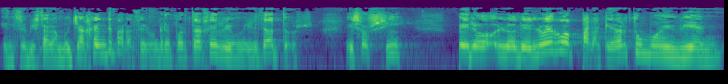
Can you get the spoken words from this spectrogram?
Entrevistar a mucha gente para hacer un reportaje y reunir datos. Eso sí. Pero lo de luego, para quedar tú muy bien,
